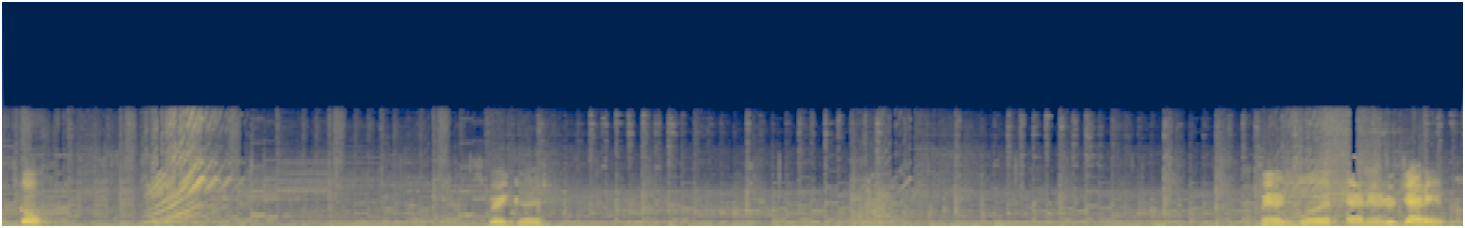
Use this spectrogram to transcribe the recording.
Let's go. Yeah, it's very good. Feeling good and energetic.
